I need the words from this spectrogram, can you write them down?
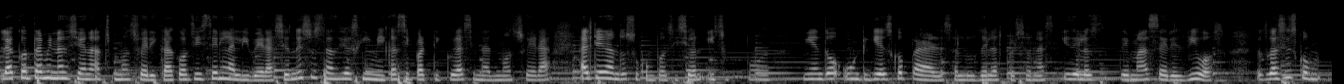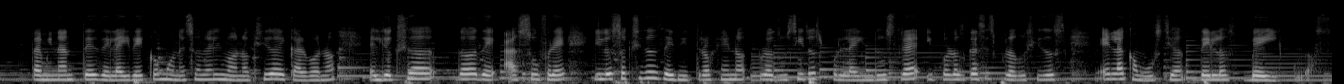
La contaminación atmosférica consiste en la liberación de sustancias químicas y partículas en la atmósfera, alterando su composición y suponiendo un riesgo para la salud de las personas y de los demás seres vivos. Los gases contaminantes del aire comunes son el monóxido de carbono, el dióxido de azufre y los óxidos de nitrógeno producidos por la industria y por los gases producidos en la combustión de los vehículos.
